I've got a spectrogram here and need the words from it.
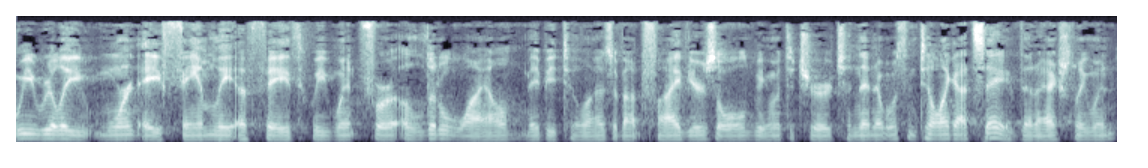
we really weren't a family of faith. We went for a little while, maybe till I was about five years old. We went to church, and then it wasn't until I got saved that I actually went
